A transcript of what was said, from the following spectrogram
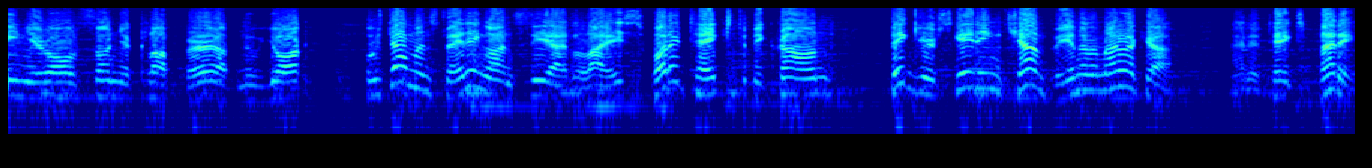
16-year-old Sonya Klopfer of New York, who's demonstrating on Seattle ice what it takes to be crowned figure skating champion of America. And it takes plenty.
